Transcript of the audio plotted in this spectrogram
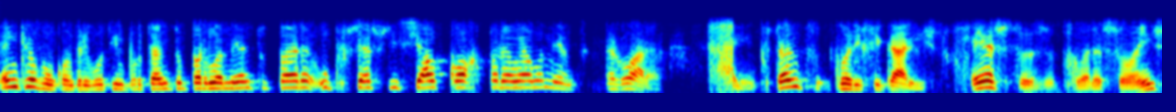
em que houve um contributo importante do Parlamento para o processo judicial que corre paralelamente. Agora, é importante clarificar isto. Estas declarações,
